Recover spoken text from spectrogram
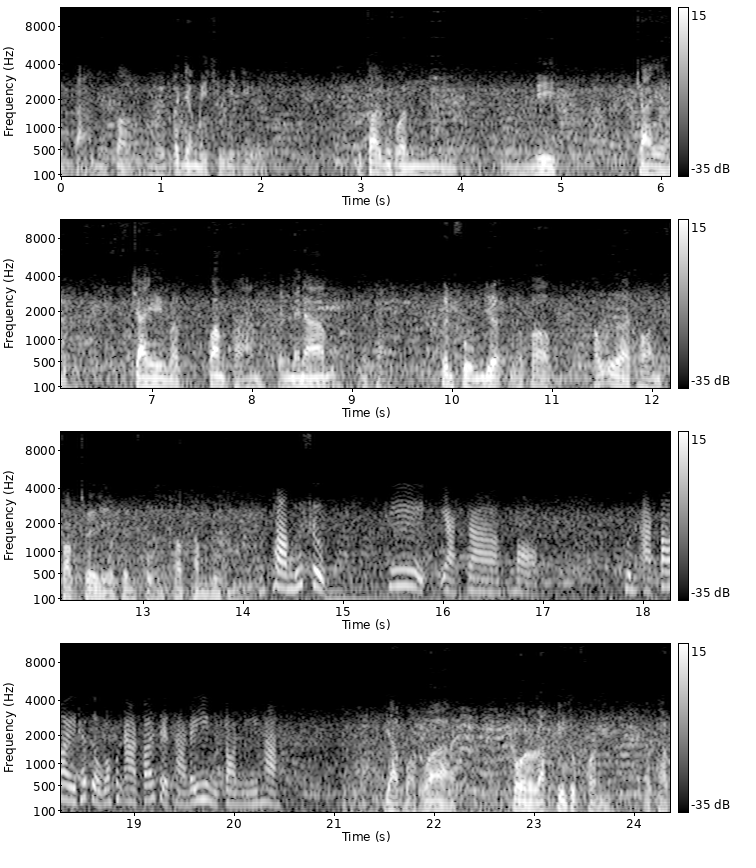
ต่างๆเนี่ยก็เหมือนก็ยังมีชีวิตอยู่พี่ต้อยเป็นคนเอ่อมีใจอะใจแบบกว้างขวางเป็นแม่น้ำนะครับ เพื่อนฝูงเยอะแล้วก็เขาเอื้ออาทอนชอบช่วยเหลือเพื่อนฝูงชอบทำบุญความรู้สึกที่อยากจะบอกคุณอาต้อย ถ้าเกิดว่าคุณอาต้อยเศรษฐาได้ยินอยู่ตอนนี้ค่ะ อยากบอกว่าพวกเรารักพี่ทุกคน นะครับ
